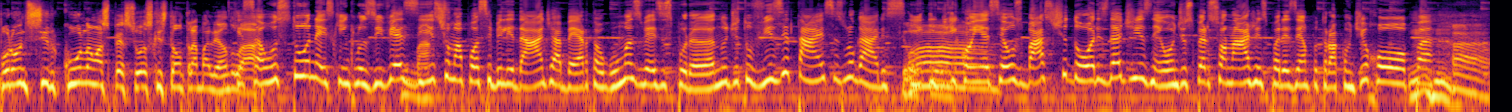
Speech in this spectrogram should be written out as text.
por onde circulam as pessoas que estão trabalhando Que lá. são os túneis, que inclusive existe uma possibilidade aberta algumas vezes por ano de tu visitar esses lugares e, e- e conhecer os bastidores da Disney, onde os personagens, por exemplo, trocam de roupa, Uhum. Ah,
